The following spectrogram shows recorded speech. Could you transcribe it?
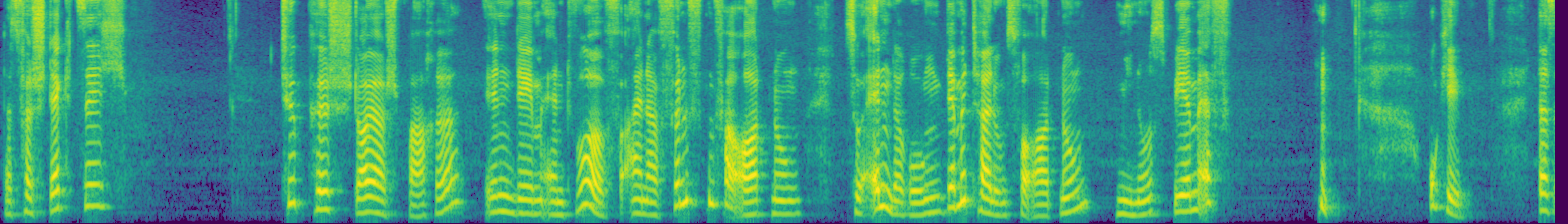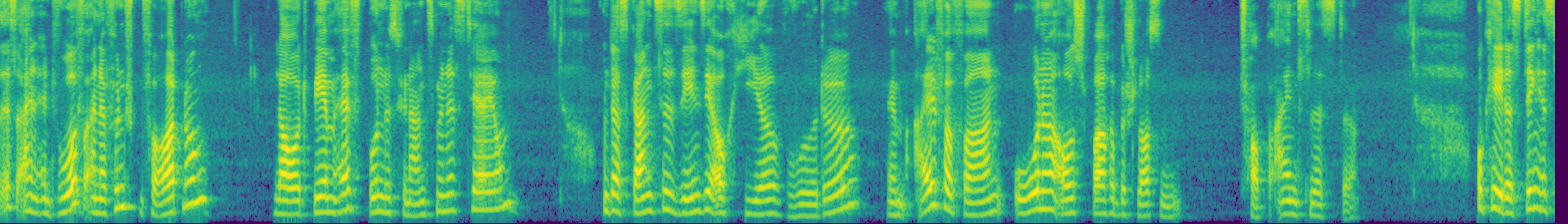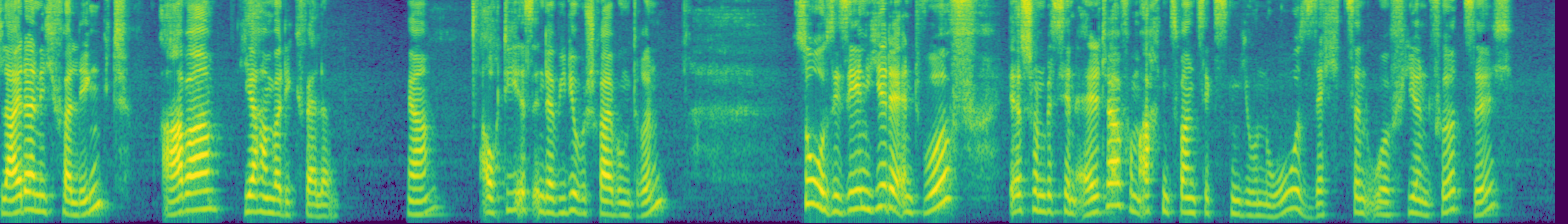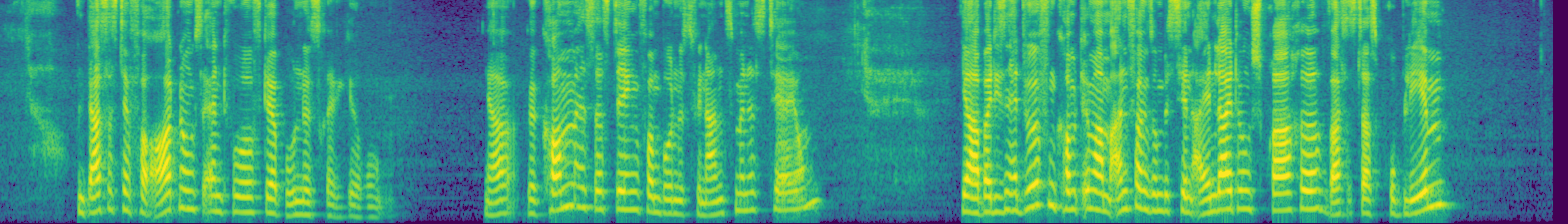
Das versteckt sich typisch Steuersprache in dem Entwurf einer fünften Verordnung zur Änderung der Mitteilungsverordnung minus BMF. Okay, das ist ein Entwurf einer fünften Verordnung laut BMF Bundesfinanzministerium. Und das Ganze, sehen Sie auch hier, wurde im Eilverfahren ohne Aussprache beschlossen. Top-1-Liste. Okay, das Ding ist leider nicht verlinkt, aber hier haben wir die Quelle. Ja, auch die ist in der Videobeschreibung drin. So, Sie sehen hier der Entwurf, der ist schon ein bisschen älter, vom 28. Juni, 16.44 Uhr. Und das ist der Verordnungsentwurf der Bundesregierung. Ja, gekommen ist das Ding vom Bundesfinanzministerium. Ja, bei diesen Entwürfen kommt immer am Anfang so ein bisschen Einleitungssprache. Was ist das Problem?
